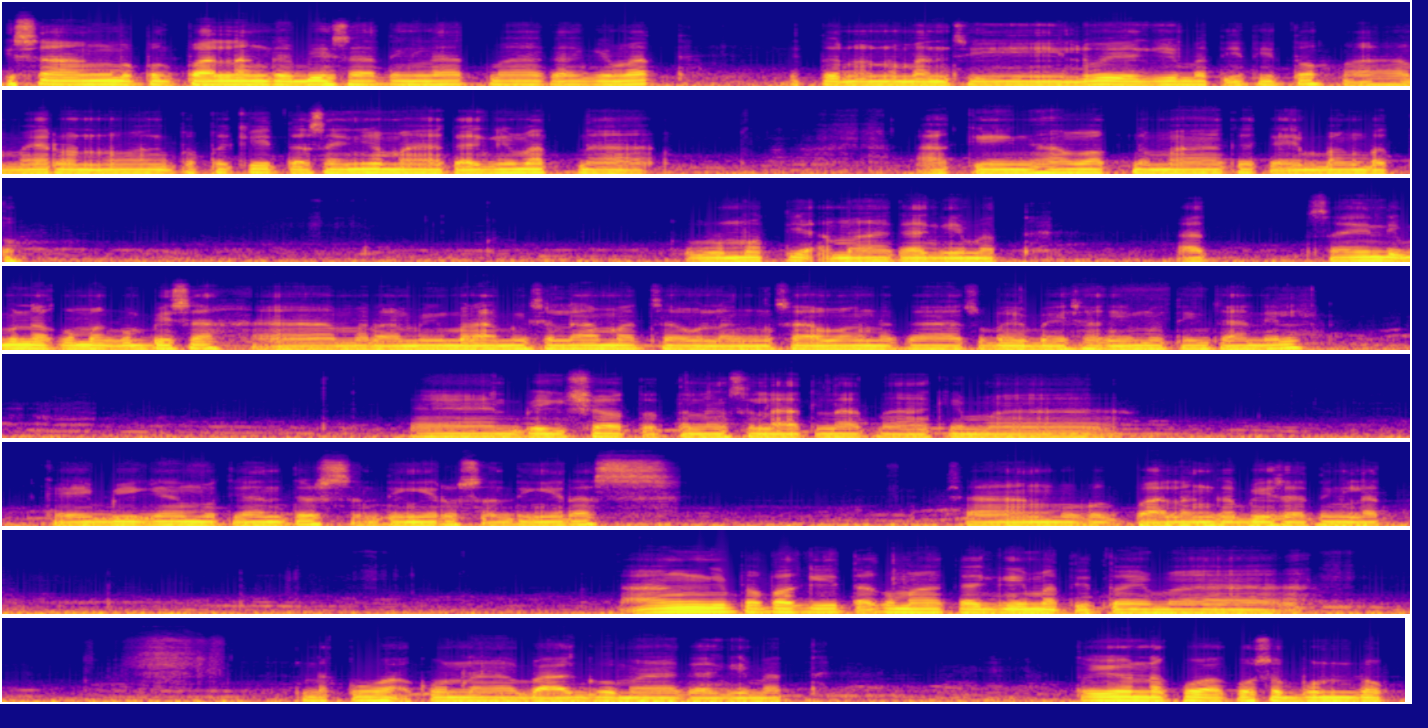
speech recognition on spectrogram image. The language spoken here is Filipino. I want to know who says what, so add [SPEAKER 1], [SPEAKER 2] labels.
[SPEAKER 1] Isang mapagpalang gabi sa ating lahat mga kagimat. Ito na naman si Louie Agimat itito. Ah, mayroon namang papakita sa inyo mga kagimat na aking hawak na mga kakaibang bato. Rumutya mga kagimat. At sa hindi mo na ako mag-umpisa, ah, maraming maraming salamat sa walang sawang nakasubaybay sa aking muting channel. And big shout out na lang sa lahat-lahat ng aking mga kaibigan Muti Hunters, Antingiros, Antingiras. Isang mapagpalang gabi sa ating lahat. Ang ipapakita ko mga kagimat ito ay mga nakuha ko na bago mga kagimat. Ito yung nakuha ko sa bundok.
